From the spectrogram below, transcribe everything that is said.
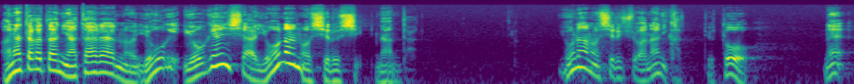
あなた方に与えられるのは預言者ヨナの印なんだ。ヨナの印は何かっていうと、ね、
